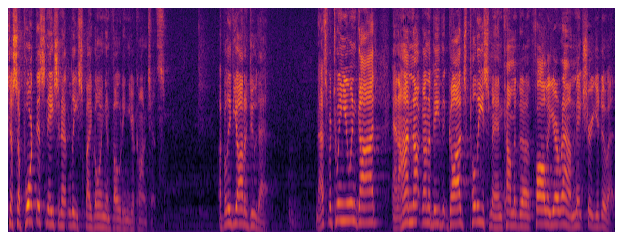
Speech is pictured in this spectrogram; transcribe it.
to support this nation at least by going and voting your conscience. I believe you ought to do that. That's between you and God, and I'm not going to be God's policeman coming to follow you around. Make sure you do it.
